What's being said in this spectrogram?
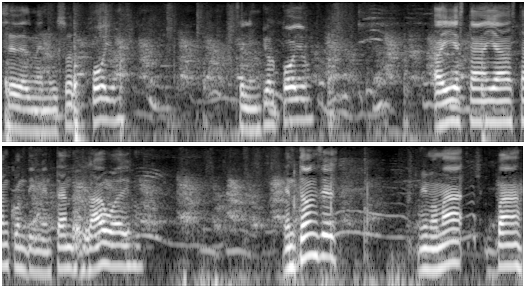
se desmenuzó el pollo, se limpió el pollo. Ahí está, ya están condimentando el agua, dijo. Entonces, mi mamá va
